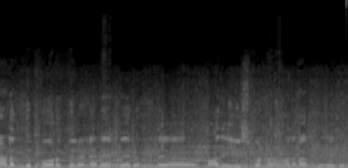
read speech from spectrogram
நடந்து போகிறதுல நிறைய பேரும் இந்த பாதையை யூஸ் பண்ணுறாங்க அதாவது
